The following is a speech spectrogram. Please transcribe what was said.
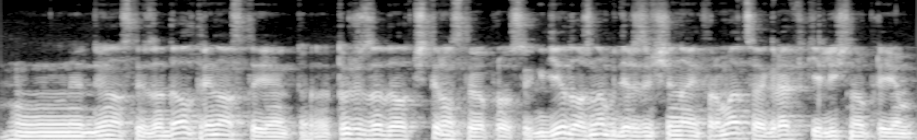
12 задал, 13 тоже задал, 14 вопрос. Где должна быть размещена информация о графике личного приема?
